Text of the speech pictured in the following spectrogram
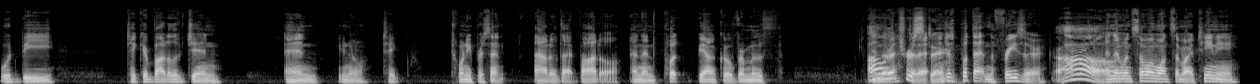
would be take your bottle of gin and, you know, take 20% out of that bottle and then put Bianco vermouth Oh, the rest of it interesting. and just put that in the freezer. Oh, And then when someone wants a martini,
